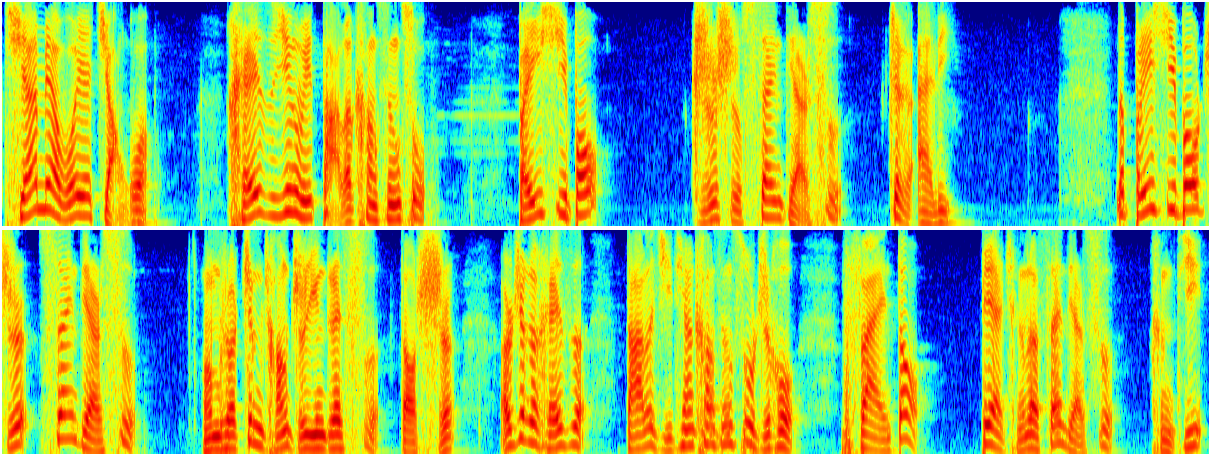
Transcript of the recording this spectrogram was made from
前面我也讲过，孩子因为打了抗生素，白细胞值是三点四这个案例。那白细胞值三点四，我们说正常值应该四到十，而这个孩子打了几天抗生素之后。反倒变成了三点四，很低，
